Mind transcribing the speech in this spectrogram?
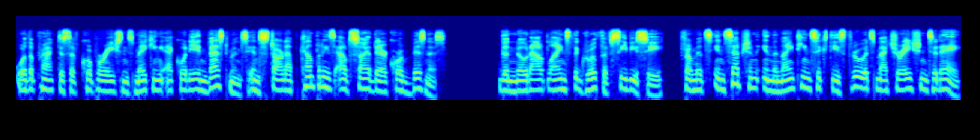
or the practice of corporations making equity investments in startup companies outside their core business. The note outlines the growth of CVC, from its inception in the 1960s through its maturation today,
